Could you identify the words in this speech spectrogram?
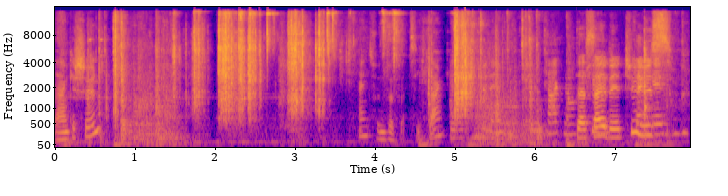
Dankeschön. 1,45. Danke. Schönen Tag noch. Dasselbe. Tschüss. Danke.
